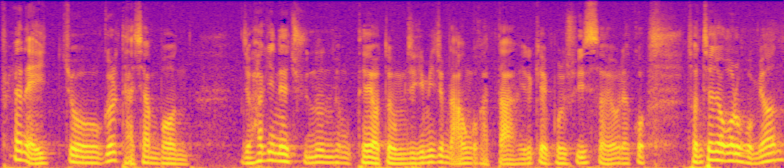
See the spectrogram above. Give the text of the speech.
플랜 A 쪽을 다시 한번 이제 확인해 주는 형태의 어떤 움직임이 좀 나온 것 같다. 이렇게 볼 수 있어요. 그래갖고 전체적으로 보면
